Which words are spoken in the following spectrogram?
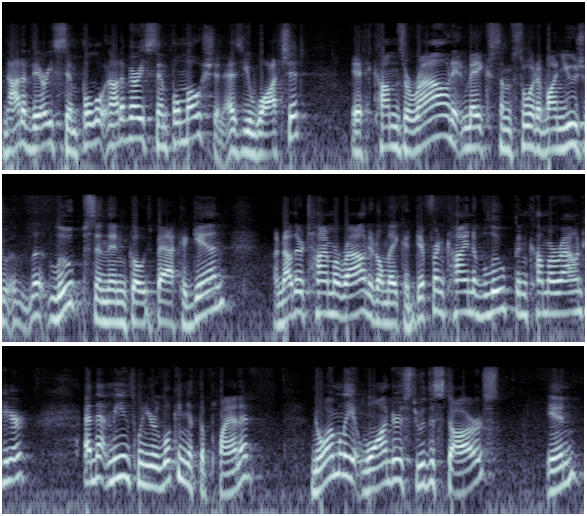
Not a very simple, not a very simple motion. As you watch it, it comes around, it makes some sort of unusual loops, and then goes back again. Another time around, it'll make a different kind of loop and come around here. And that means when you're looking at the planet, normally it wanders through the stars in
